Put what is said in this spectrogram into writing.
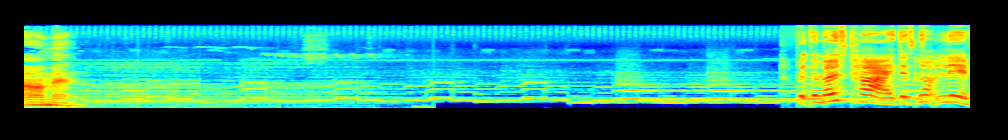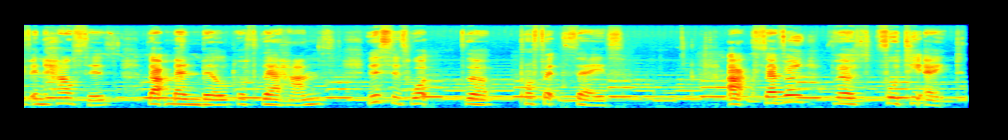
Amen. But the Most High does not live in houses that men build with their hands. This is what the prophet says. Acts 7, verse 48.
